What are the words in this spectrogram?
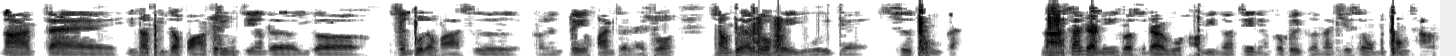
那在阴道壁的话，作用这样的一个深度的话，是可能对患者来说相对来说会有一点刺痛感。那三点零和四点五毫米呢，这两个规格呢，其实我们通常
